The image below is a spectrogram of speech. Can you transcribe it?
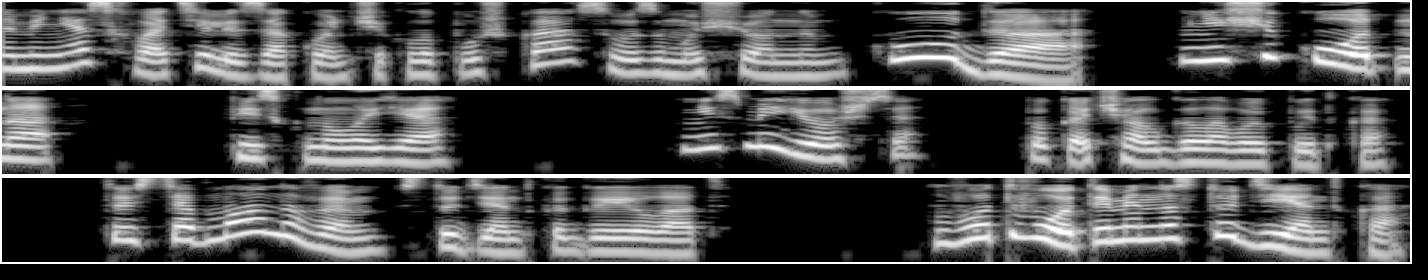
но меня схватили за кончик лопушка с возмущенным «Куда? Не щекотно!» — пискнула я. «Не смеешься», — покачал головой пытка. «То есть обманываем, студентка Гаилат?» «Вот-вот, именно студентка!»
